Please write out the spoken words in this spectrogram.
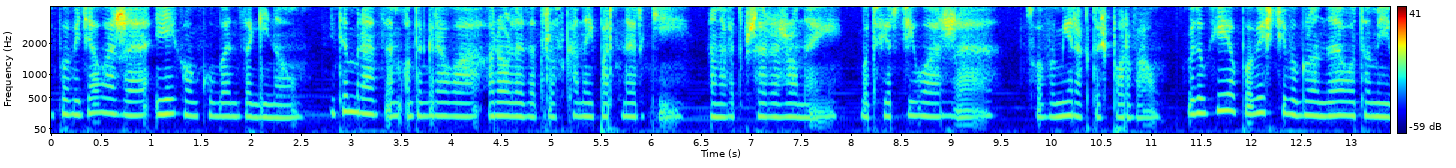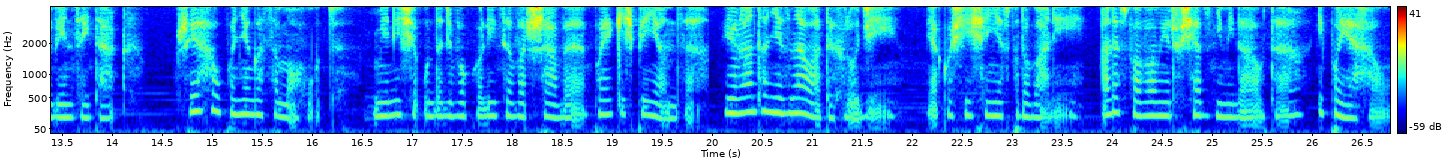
i powiedziała, że jej konkubent zaginął. I tym razem odegrała rolę zatroskanej partnerki, a nawet przerażonej, bo twierdziła, że Sławomira ktoś porwał. Według jej opowieści wyglądało to mniej więcej tak. Przyjechał po niego samochód. Mieli się udać w okolice Warszawy po jakieś pieniądze. Jolanta nie znała tych ludzi. Jakoś jej się nie spodobali. Ale Sławomir wsiadł z nimi do auta i pojechał.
